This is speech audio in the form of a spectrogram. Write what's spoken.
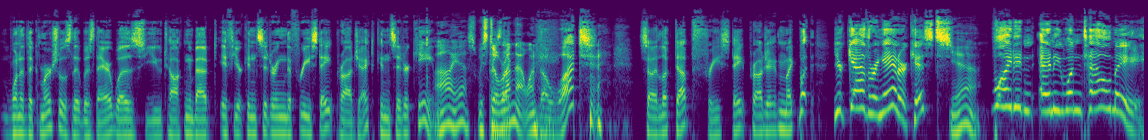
one of the commercials that was there was you talking about if you're considering the Free State Project, consider Keene. Ah, yes. We still run like, that one. The what? so I looked up Free State Project. And I'm like, what? You're gathering anarchists? Yeah. Why didn't anyone tell me?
